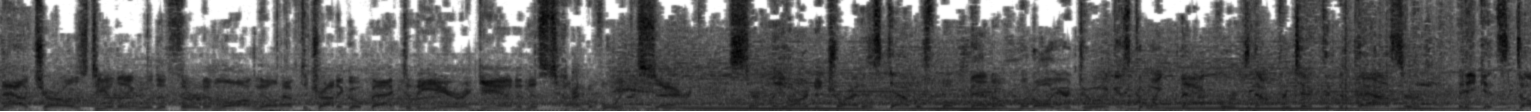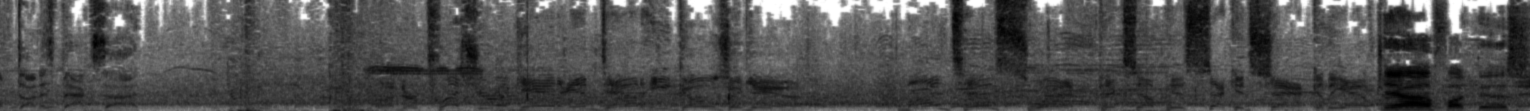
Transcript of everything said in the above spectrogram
Now Charles dealing with a third and long. They'll have to try to go back to the air again, and this time avoid the sack. Certainly hard to try to establish momentum when all you're doing is going backwards, not protecting the passer, and he gets dumped on his backside. Under pressure again, and down he goes again. Montez Sweat picks up his second sack of the afternoon. Yeah, fuck this.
